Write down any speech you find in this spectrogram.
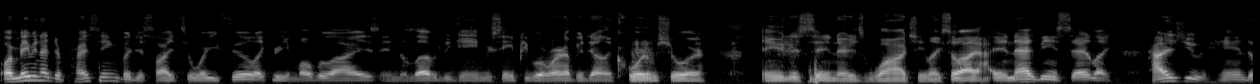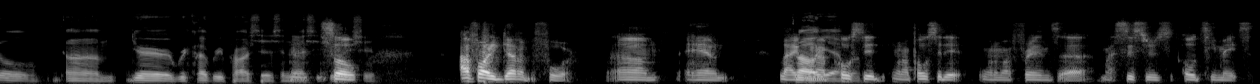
or maybe not depressing, but just like to where you feel like you're immobilized in the love of the game. You're seeing people run up and down the court, Mhm. I'm sure, and you're just sitting there just watching. Like so, I and that being said, like how did you handle um your recovery process in that Mm. So- situation? I've already done it before. Um, and like Oh, when I yeah, bro. posted when I posted it, one of my friends, uh, my sister's old teammates,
